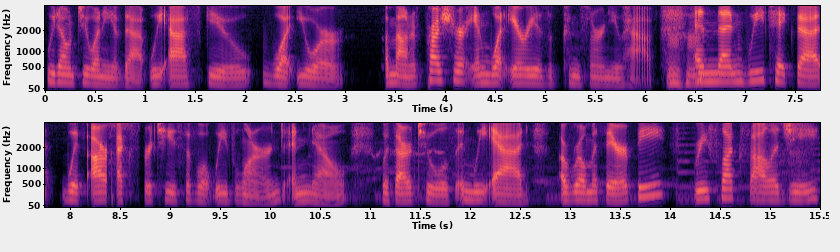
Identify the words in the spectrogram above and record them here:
We don't do any of that. We ask you what your amount of pressure and what areas of concern you have. Mm-hmm. And then we take that with our expertise of what we've learned and know with our tools, and we add aromatherapy, reflexology,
